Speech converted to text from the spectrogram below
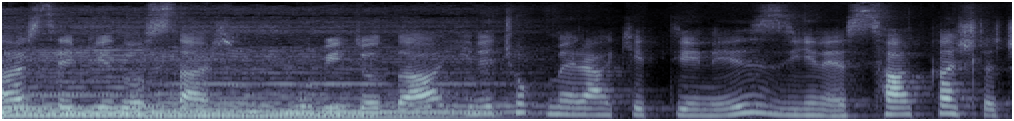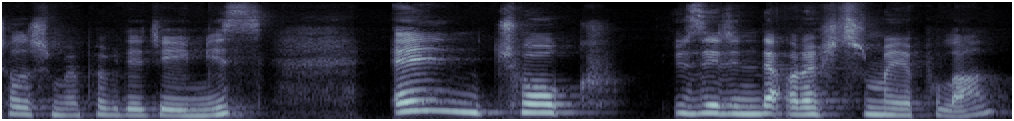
Merhabalar sevgili dostlar. Bu videoda yine çok merak ettiğiniz, yine sarkaçla çalışma yapabileceğimiz, en çok üzerinde araştırma yapılan,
